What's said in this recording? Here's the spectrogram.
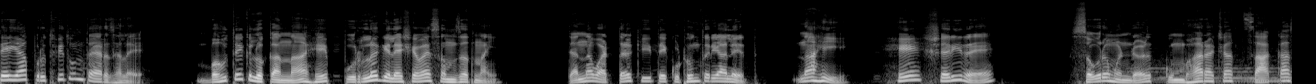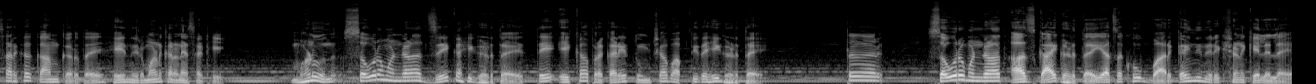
ते या पृथ्वीतून तयार झालंय. बहुतेक लोकांना हे पुरलं गेल्याशिवाय समजत नाही. त्यांना वाटतं की ते कुठून तरी आलेत. नाही हे शरीर आहे सौरमंडळ कुंभाराच्या चाकासारखं काम करतंय हे निर्माण करण्यासाठी. म्हणून सौरमंडळात जे काही घडतंय ते एका प्रकारे तुमच्या बाबतीतही घडतंय. तर सौरमंडळात आज काय घडतंय याचं खूप बारकाईने निरीक्षण केलेलं आहे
